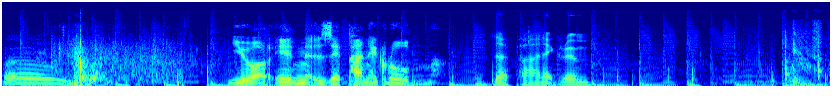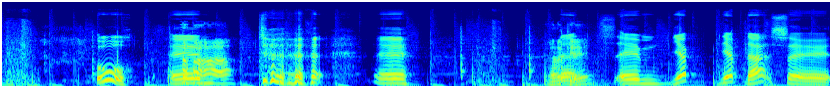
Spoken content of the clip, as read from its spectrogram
Whoa. You are in the panic room. The panic room. Oh! Um, uh, okay. Um, yep, yep, that's, uh,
